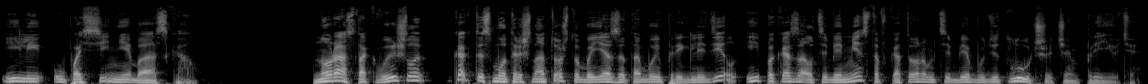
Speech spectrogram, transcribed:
Или, упаси небо, оскал. Но раз так вышло, как ты смотришь на то, чтобы я за тобой приглядел и показал тебе место, в котором тебе будет лучше, чем в приюте?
